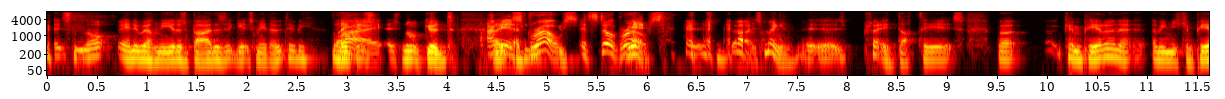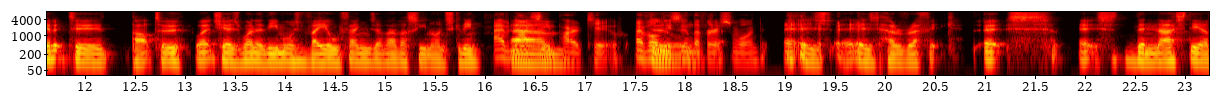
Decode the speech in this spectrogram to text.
It's not anywhere near as bad as it gets made out to be. Like Right. it's, it's not good. I Like, mean, it's don't- gross. It's still gross. it's, oh, it's minging. It- It's pretty dirty. It's but comparing it, I mean, you compare it to part two, which is one of the most vile things I've ever seen on screen. I've not seen Um, part two. I've only seen the first one. It is it is horrific. It's it's the nastier,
